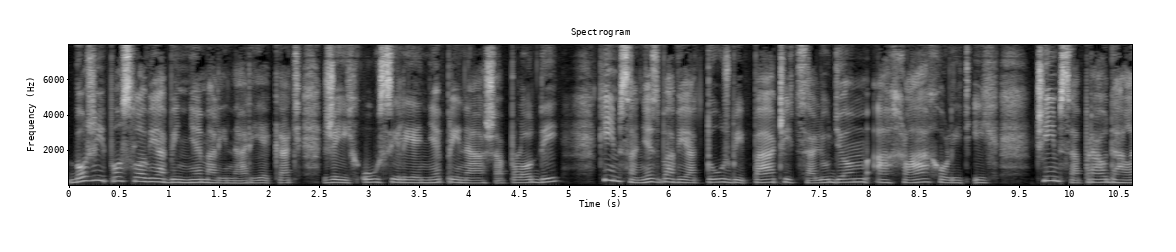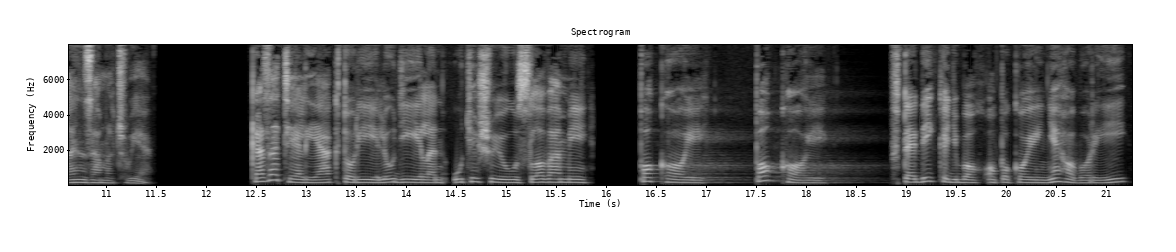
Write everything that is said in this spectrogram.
Boží poslovia by nemali nariekať, že ich úsilie neprináša plody, kým sa nezbavia túžby páčiť sa ľuďom a chlácholiť ich, čím sa pravda len zamlčuje. Kazatelia, ktorí ľudí len utešujú slovami pokoj, pokoj. Vtedy, keď Boh o pokoji nehovorí,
